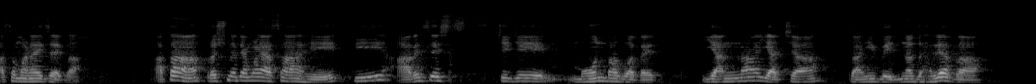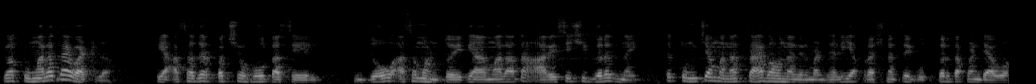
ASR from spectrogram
असं म्हणायचं आहे का? आता प्रश्न त्यामुळे असा आहे की आर एस एसचे जे मोहन भागवत आहेत यांना याच्या काही वेदना झाल्या का? किंवा तुम्हाला काय वाटलं? की असा जर पक्ष होत असेल जो असं म्हणतोय की आम्हाला आता आर एस एची गरज नाही तर तुमच्या मनात काय भावना निर्माण झाली? या प्रश्नाचं एक उत्तरच आपण द्यावं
